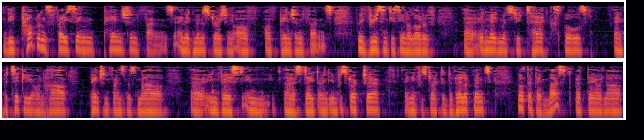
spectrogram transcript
the problems facing pension funds and administration of, of pension funds. We've recently seen a lot of uh, amendments to tax bills, and particularly on how pension funds must now uh, invest in uh, state-owned infrastructure and infrastructure development. Not that they must, but they are now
